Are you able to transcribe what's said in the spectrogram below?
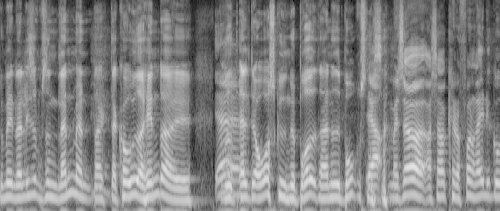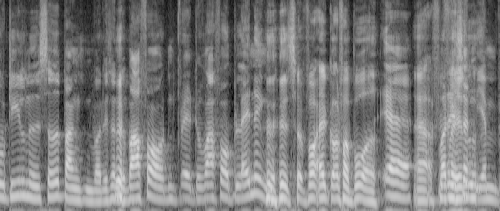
du mener, ligesom sådan en landmand, der, der går ud og henter øh, Ja, ved, alt det overskydende brød, der er nede i brusen. Ja, så, men så, og så kan du få en rigtig god deal nede i sædebanken, hvor det er sådan, du bare får, den- du bare får blandingen. så får alt godt fra bordet. Ja, ja. Hvor det er sådan, jamen,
